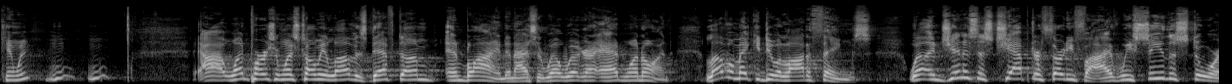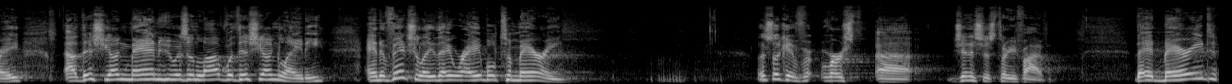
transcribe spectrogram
Can we? Mm-hmm. Uh, one person once told me love is deaf, dumb, and blind. And I said, well, we're going to add one on. Love will make you do a lot of things. Well, in Genesis chapter 35, we see the story of this young man who was in love with this young lady, and eventually they were able to marry. Let's look at verse uh, Genesis 35. They had married,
